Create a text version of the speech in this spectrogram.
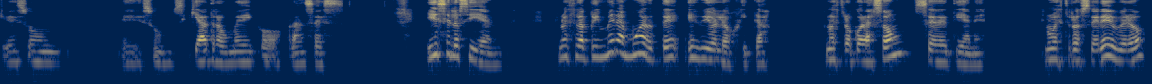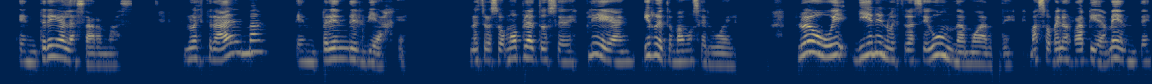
que es un, es un psiquiatra, un médico francés. Y dice lo siguiente, nuestra primera muerte es biológica, nuestro corazón se detiene, nuestro cerebro entrega las armas. Nuestra alma emprende el viaje. Nuestros homóplatos se despliegan y retomamos el vuelo. Luego viene nuestra segunda muerte, más o menos rápidamente,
